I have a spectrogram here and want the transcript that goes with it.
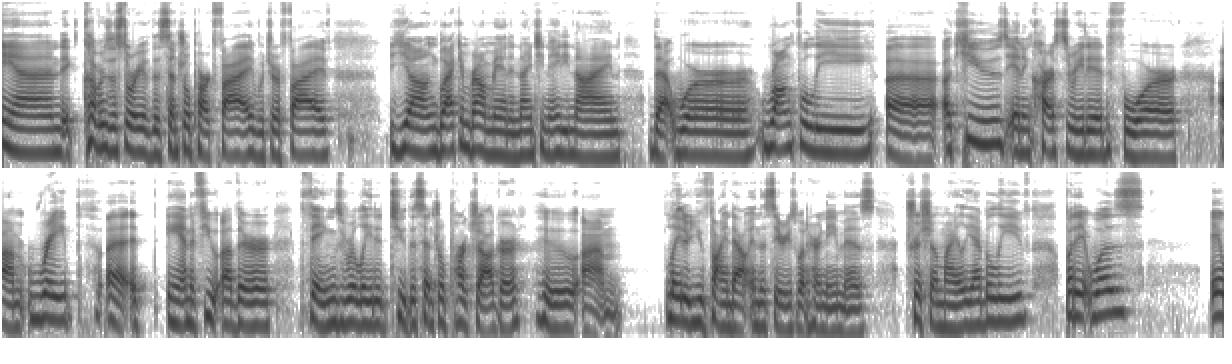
and it covers the story of the Central Park Five, which are five young black and brown men in 1989 that were wrongfully uh, accused and incarcerated for um, rape, uh, and a few other things related to the Central Park jogger, who um, later you find out in the series what her name is, Trisha Meili, I believe. But it was it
